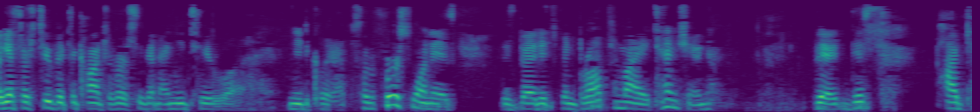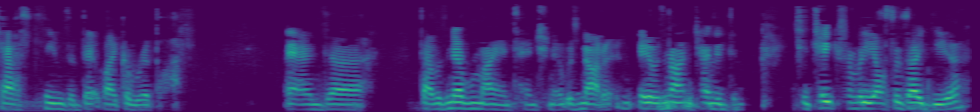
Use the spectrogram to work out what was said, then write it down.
I guess there's two bits of controversy that I need to, uh, need to clear up. So the first one is, is that it's been brought to my attention that this podcast seems a bit like a ripoff. And, uh, that was never my intention. It was not, a, it was not intended to, to take somebody else's idea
